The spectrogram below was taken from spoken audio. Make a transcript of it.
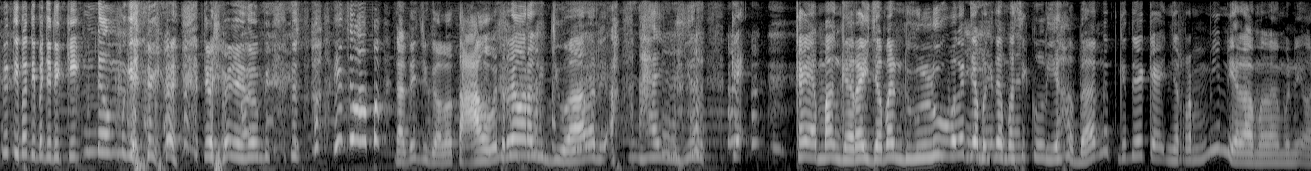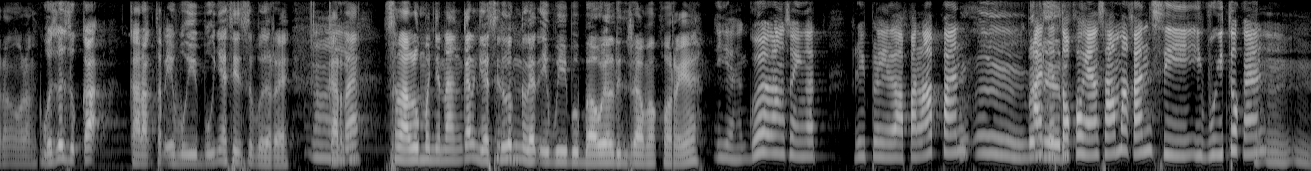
ini tiba-tiba jadi kingdom gitu kan. Tiba-tiba jadi zombie. Terus "Hah, itu apa? Nanti juga lo tahu ternyata orang jualan di ah, anjir kayak kayak Manggarai zaman dulu banget zaman Iya, kita bener. masih kuliah banget gitu ya kayak nyeremin ya lama-lama nih orang-orang. Gue tuh suka karakter ibu-ibunya sih sebenarnya. Oh, karena selalu menyenangkan gak sih lo ngeliat ibu-ibu bawel di drama Korea? Iya, gue langsung ingat replay 88. Hmm, Ada tokoh yang sama kan si ibu itu kan. Mm, mm.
